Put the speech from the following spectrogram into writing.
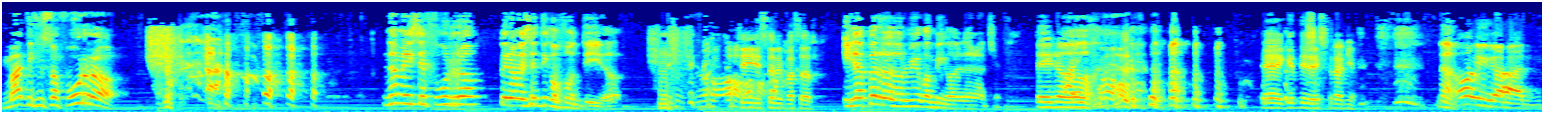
Mati hizo furro. no me hice furro, pero me sentí confundido. No. Sí, suele pasar. Y la perra durmió conmigo en la noche. Pero, Ay, no. Eh, ¿Qué tiene extraño? no, Oigan.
